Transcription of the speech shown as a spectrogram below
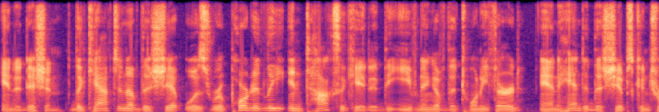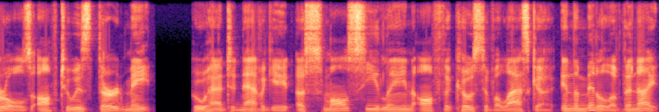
In addition, the captain of the ship was reportedly intoxicated the evening of the 23rd and handed the ship's controls off to his third mate, who had to navigate a small sea lane off the coast of Alaska in the middle of the night.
